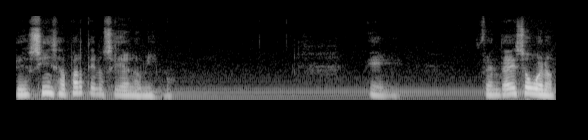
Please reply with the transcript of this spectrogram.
pero sin esa parte no sería lo mismo. Eh, frente a eso, bueno,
